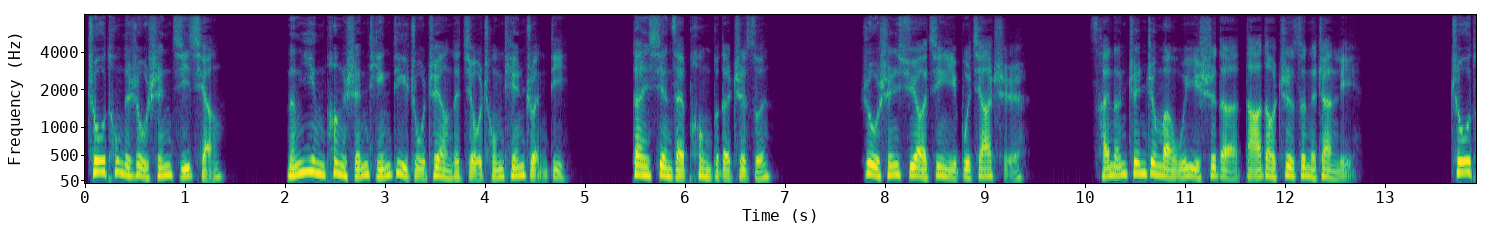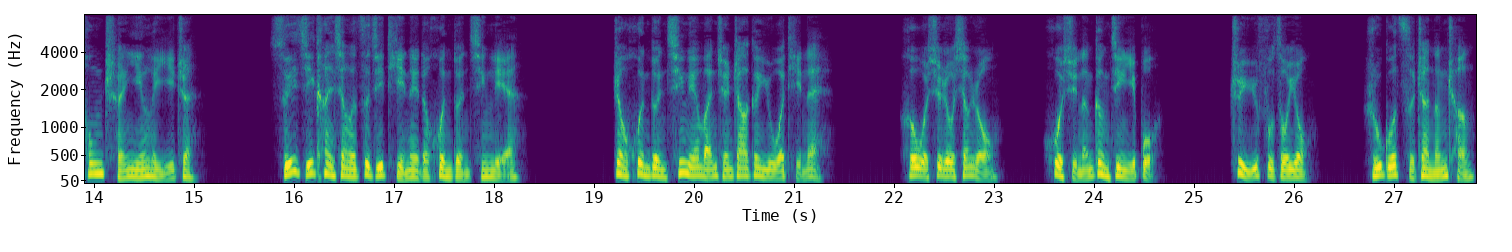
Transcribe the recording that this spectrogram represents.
周通的肉身极强，能硬碰神庭地主这样的九重天准地。但现在碰不得至尊，肉身需要进一步加持，才能真正万无一失的达到至尊的战力。周通沉吟了一阵，随即看向了自己体内的混沌青莲，让混沌青莲完全扎根于我体内，和我血肉相融，或许能更进一步。至于副作用，如果此战能成，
